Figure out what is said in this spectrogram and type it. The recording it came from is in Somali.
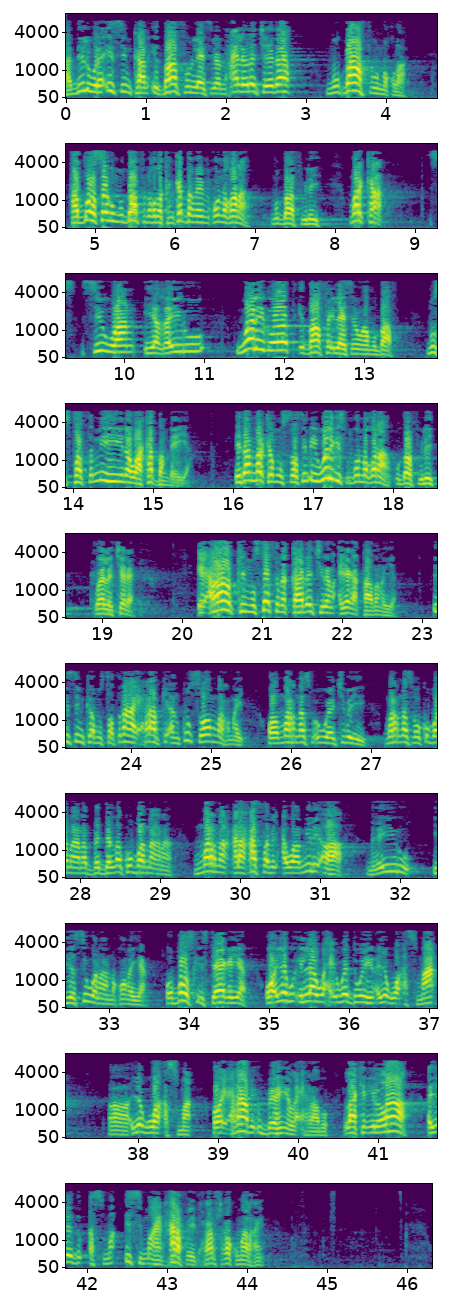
Haddii lagu yara isimkan idaafu laasima maxaa loola jeedaa? Mudaafuu noqdaa hadduu asagu mudaaf noqdo kan ka dambeey muxuu noqonaa? Mudaaf ilayh marka siwan iyo hayru weligood idaafa ilaasima waa mudaaf. Mustanihiina waa ka dambeeya. Idan marka mustanihii weligiis muxuu noqonaa? Mudaaf ilayh waa la jera icraabkii mustana qaadan jireen ayaga qaadanaya. Isimka mustanaha icraabkii aan ku soo marnay oo mar nasba u waajibayey mar nasba ku banaana bedelna ku banaana marna calaa xasabi cawaamili ahaa hayru iyo si wanaa noqonayaan oo booska istaagayaan oo iyagu ilaa waxay uga duwan yihiin iyagu waa asmaa iyagu waa asmaa oo icraabay asma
